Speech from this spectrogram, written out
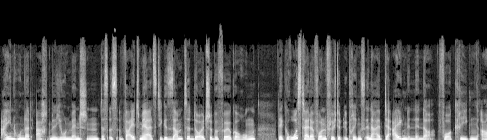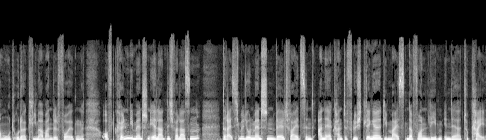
108 Millionen Menschen. Das ist weit mehr als die gesamte deutsche Bevölkerung. Der Großteil davon flüchtet übrigens innerhalb der eigenen Länder vor Kriegen, Armut oder Klimawandelfolgen. Oft können die Menschen ihr Land nicht verlassen. 30 Millionen Menschen weltweit sind anerkannte Flüchtlinge. Die meisten davon leben in der Türkei,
